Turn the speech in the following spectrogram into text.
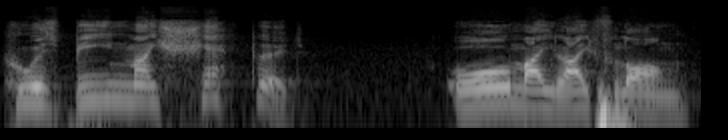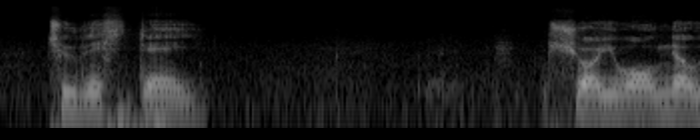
who has been my shepherd all my life long to this day. I'm sure you all know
